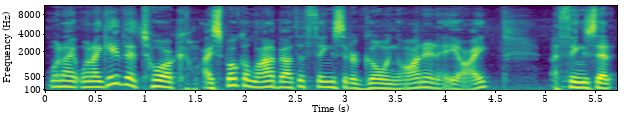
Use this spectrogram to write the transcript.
when I when I gave that talk, I spoke a lot about the things that are going on in AI, uh, things that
